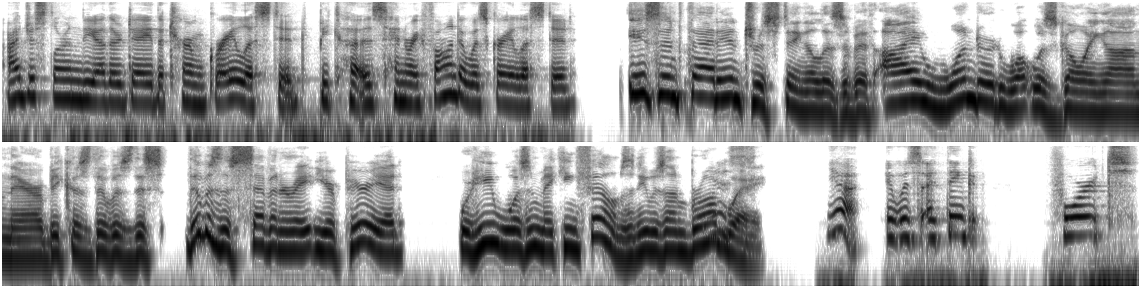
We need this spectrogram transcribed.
I just learned the other day the term graylisted because Henry Fonda was graylisted. Isn't that interesting, Elizabeth? I wondered what was going on there because there was this there was this seven or eight year period where he wasn't making films and he was on Broadway. Yes. Yeah. It was I think Fort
